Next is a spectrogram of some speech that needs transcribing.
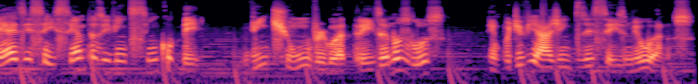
Gliese 625b, 21,3 anos-luz, tempo de viagem 16 mil anos.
